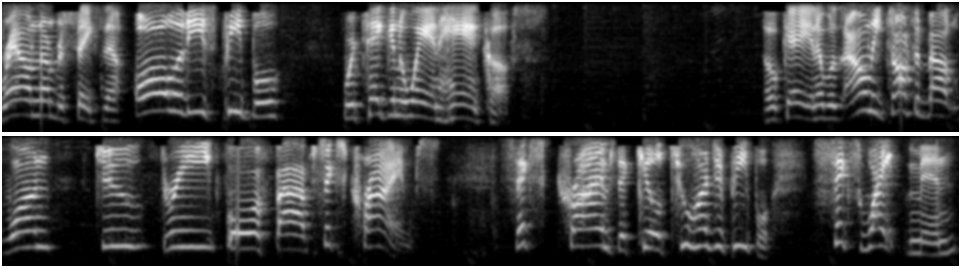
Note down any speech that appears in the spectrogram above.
round number six. Now, all of these people were taken away in handcuffs. Okay, and it was, I only talked about one, two, three, four, five, six crimes. Six crimes that killed 200 people. Six white men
